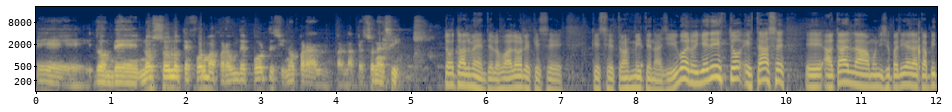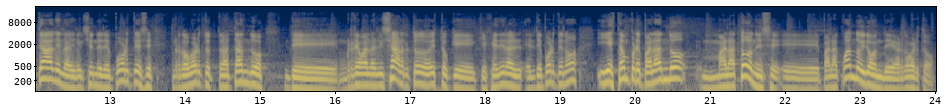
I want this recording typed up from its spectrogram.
eh, donde no solo te forma para un deporte, sino para, la persona en sí. Totalmente, los valores que se, que se transmiten allí. Bueno, y en esto estás eh, acá en la Municipalidad de la Capital, en la Dirección de Deportes, eh, Roberto, tratando de revalorizar todo esto que, genera el, deporte, ¿no? Y están preparando maratones. ¿Para cuándo y dónde, Roberto?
